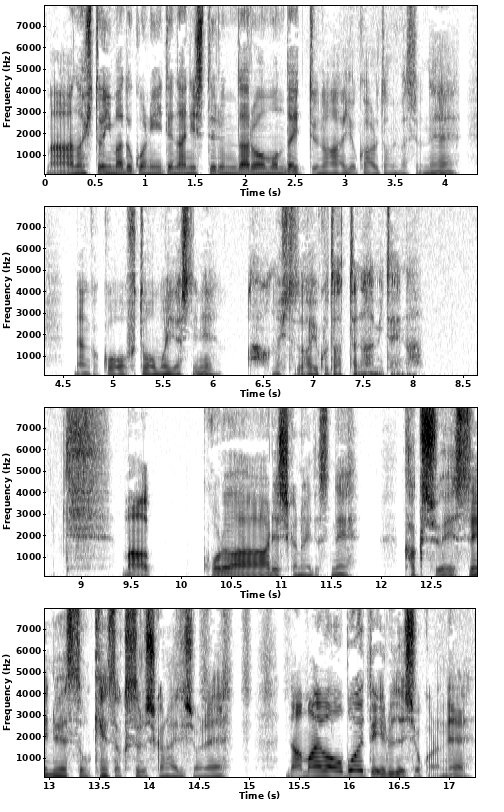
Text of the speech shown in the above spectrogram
まあ、あの人今どこにいて何してるんだろう問題っていうのはよくあると思いますよね。なんかこう、ふと思い出してね、ああの人とああいうことあったな、みたいな。まあ、これはあれしかないですね。各種 SNS を検索するしかないでしょうね。名前は覚えているでしょうからね。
